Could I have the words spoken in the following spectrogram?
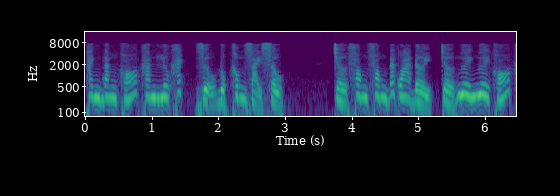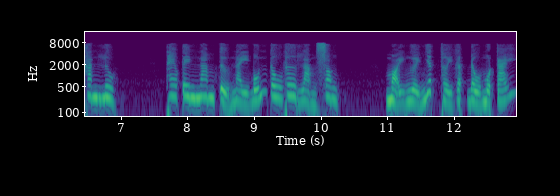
Thanh đăng khó khăn lưu khách, rượu đục không giải sầu. Chờ phong phong đã qua đời, chờ ngươi ngươi khó khăn lưu. Theo tên nam tử này bốn câu thơ làm xong. Mọi người nhất thời gật đầu một cái.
